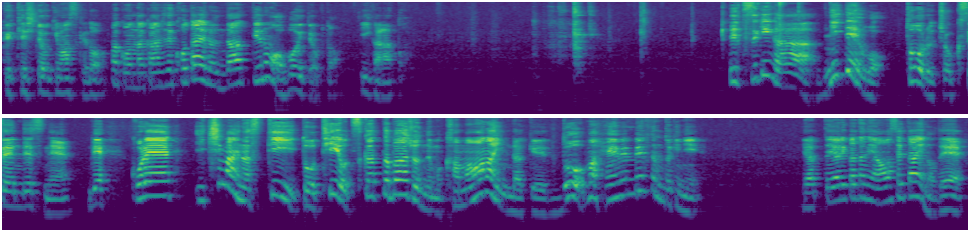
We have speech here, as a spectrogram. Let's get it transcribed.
消しておきますけど、まあ、こんな感じで答えるんだっていうのも覚えておくといいかなと。で、次が2点を通る直線ですね。で、これ 1-t と t を使ったバージョンでも構わないんだけど、まあ、平面ベクトルの時にやったやり方に合わせたいので、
